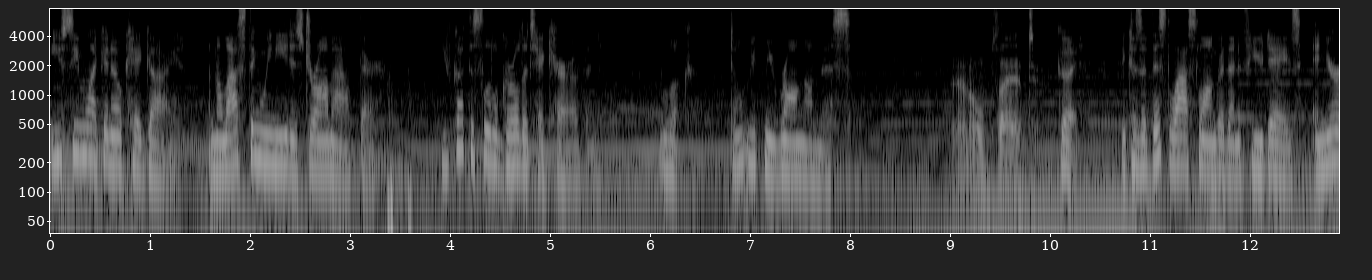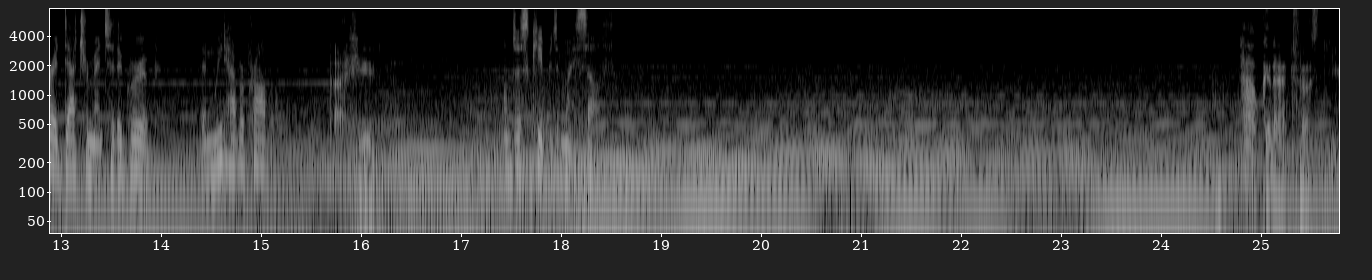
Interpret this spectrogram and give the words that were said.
You seem like an okay guy, and the last thing we need is drama out there. You've got this little girl to take care of, and look, don't make me wrong on this. I don't plan to. Good, because if this lasts longer than a few days, and you're a detriment to the group, then we'd have a problem. I hear you. I'll just keep it to myself. How can I trust you?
